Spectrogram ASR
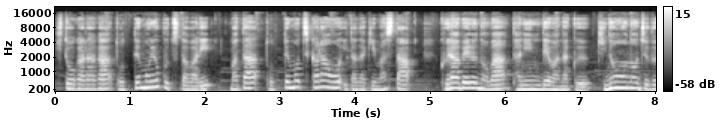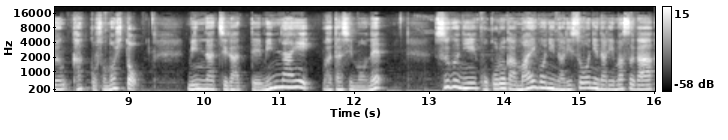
人柄がとってもよく伝わり、またとっても力をいただきました。比べるのは他人ではなく、昨日の自分、かっこその人。みんな違ってみんないい、私もね。すぐに心が迷子になりそうになりますが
